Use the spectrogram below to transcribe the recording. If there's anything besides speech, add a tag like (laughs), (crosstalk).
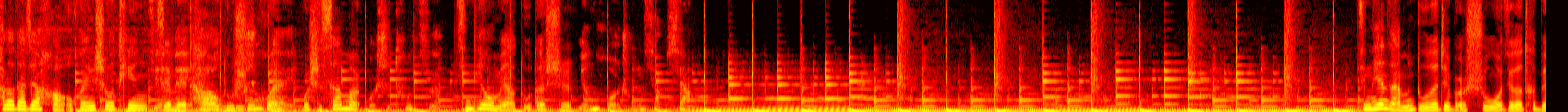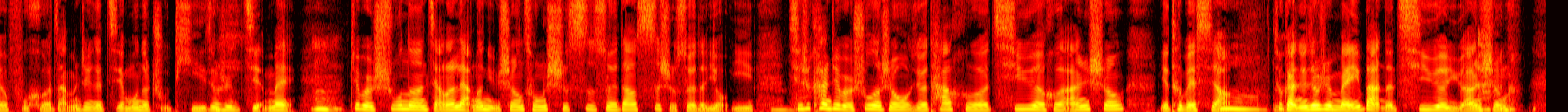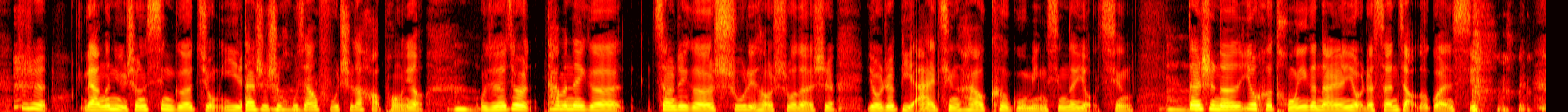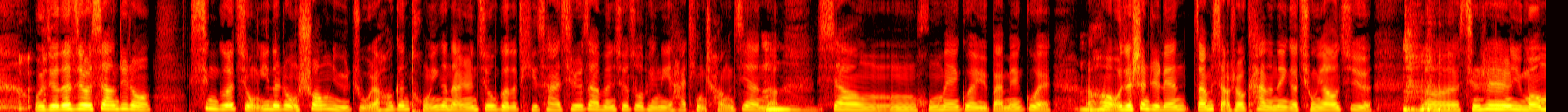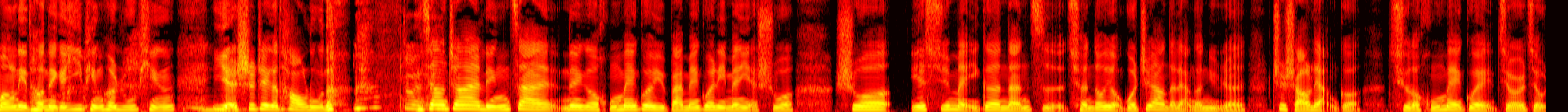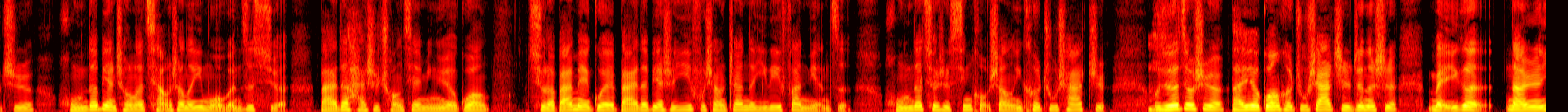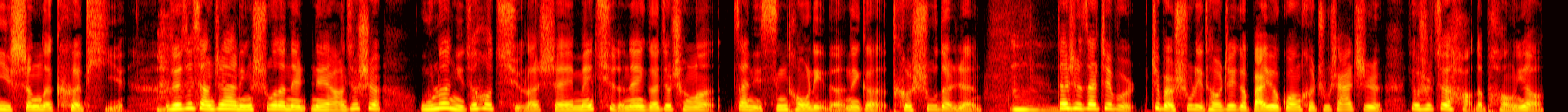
Hello，大家好，欢迎收听姐妹淘读书会我是 Summer，我是兔子。今天我们要读的是《萤火虫小象》。今天咱们读的这本书，我觉得特别符合咱们这个节目的主题，就是姐妹。嗯，这本书呢，讲了两个女生从十四岁到四十岁的友谊。其实看这本书的时候，我觉得它和七月和安生也特别像，就感觉就是美版的七月与安生，(laughs) 就是两个女生性格迥异，但是是互相扶持的好朋友。嗯，我觉得就是他们那个。像这个书里头说的是有着比爱情还要刻骨铭心的友情，嗯，但是呢又和同一个男人有着三角的关系。(laughs) 我觉得就像这种性格迥异的这种双女主，然后跟同一个男人纠葛的题材，其实在文学作品里还挺常见的。像嗯红玫瑰与白玫瑰，然后我觉得甚至连咱们小时候看的那个琼瑶剧，呃《情深深雨蒙蒙》里头那个依萍和如萍，也是这个套路的。你像张爱玲在那个《红玫瑰与白玫瑰》里面也说，说也许每一个男子全都有过这样的两个女人，至少两个。娶了红玫瑰，久而久之，红的变成了墙上的一抹蚊子血，白的还是床前明月光。娶了白玫瑰，白的便是衣服上沾的一粒饭粘子，红的却是心口上一颗朱砂痣。我觉得 (laughs) 就是白月光和朱砂痣，真的是每一个男人一生的课题。我觉得就像张爱玲说的那那样，就是无论你最后娶了谁，没娶的那个就成了在你心头里的那个特殊的人。嗯，但是在这本这本书里头，这个白月光和朱砂痣又是最好的朋友。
